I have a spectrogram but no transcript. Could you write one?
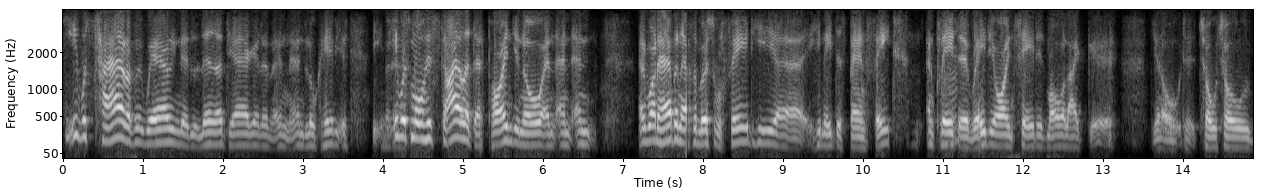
he was tired of wearing the leather jacket and and, and look heavy. It, it was more his style at that point, you know, and and and and what happened after Mercyful Fate, he uh, he made this band Fate and played uh, radio orientated, more like uh, you know the Toto,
